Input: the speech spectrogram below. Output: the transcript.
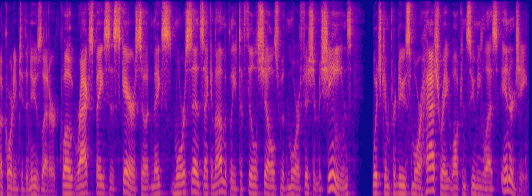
according to the newsletter. Quote, rack space is scarce, so it makes more sense economically to fill shelves with more efficient machines, which can produce more hash rate while consuming less energy.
